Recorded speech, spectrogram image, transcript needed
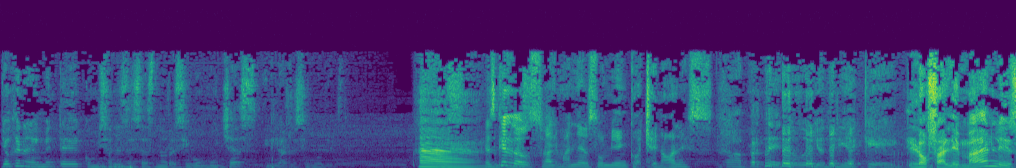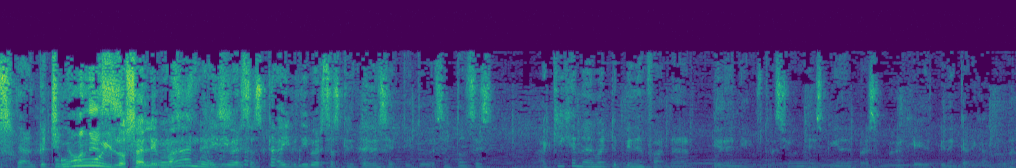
yo generalmente comisiones de esas no recibo muchas y las recibo de Ah, Es que los alemanes son bien cochinones. No, aparte de todo, yo diría que... que los alemanes. Uy, los hay diversos- Hay alemanes. diversos, hay diversos criterios y actitudes. Entonces, aquí generalmente piden fanart, piden ilustraciones, piden personajes, piden caricaturas.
